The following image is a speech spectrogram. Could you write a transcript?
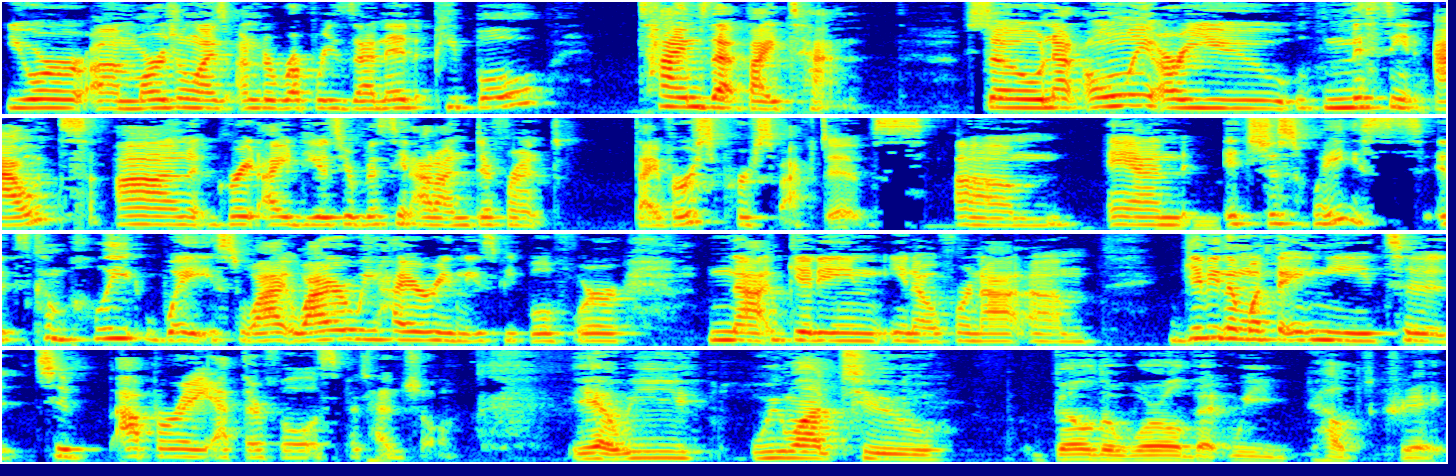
you're um, marginalized, underrepresented people times that by 10. So not only are you missing out on great ideas, you're missing out on different diverse perspectives um, and mm-hmm. it's just waste. It's complete waste. Why why are we hiring these people if we're not getting you know if we're not um, giving them what they need to to operate at their fullest potential? Yeah we we want to build a world that we helped create.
